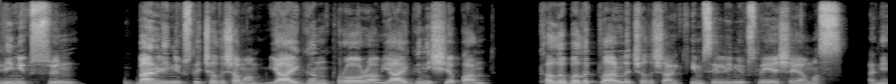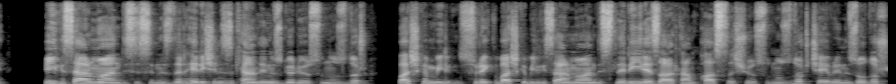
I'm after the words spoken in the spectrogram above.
Linux'ün ben Linux'te çalışamam. Yaygın program, yaygın iş yapan, kalabalıklarla çalışan kimse Linux'le yaşayamaz. Hani bilgisayar mühendisisinizdir. Her işinizi kendiniz görüyorsunuzdur. Başka sürekli başka bilgisayar mühendisleriyle zaten paslaşıyorsunuzdur. Çevreniz odur.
